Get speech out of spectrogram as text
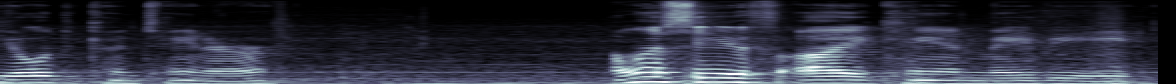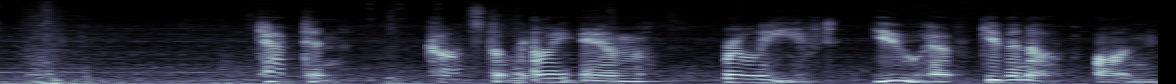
sealed container. I want to see if I can maybe... Captain, constantly I am relieved you have given up on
